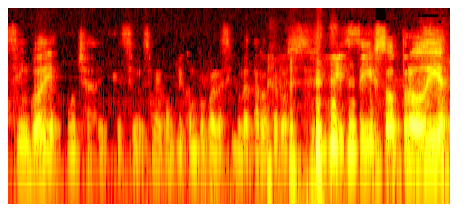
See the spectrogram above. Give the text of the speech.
5 a 10, pucha, que se, me complica un poco la 5 de la tarde, pero si, es otro día,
